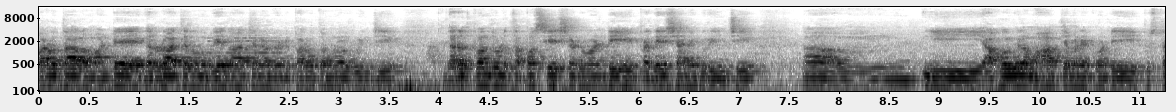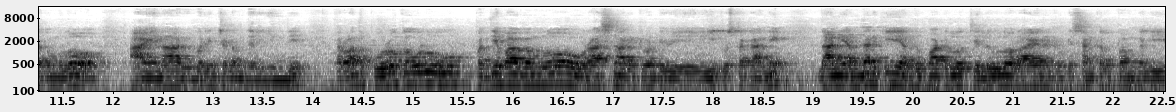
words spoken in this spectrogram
పర్వతాలం అంటే గరుడాచలం వేదాచలం పర్వతముల గురించి గరుత్పంతుడు తపస్సు చేసినటువంటి ప్రదేశాన్ని గురించి ఈ అహోబిల మహాత్యం అనేటువంటి పుస్తకంలో ఆయన వివరించడం జరిగింది. తర్వాత పూర్వకవులు పద్యభాగంలో రాసినటువంటి ఈ పుస్తకాన్ని. దాన్ని అందరికీ అందుబాటులో తెలుగులో రాయనటువంటి సంకల్పం కలిగి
